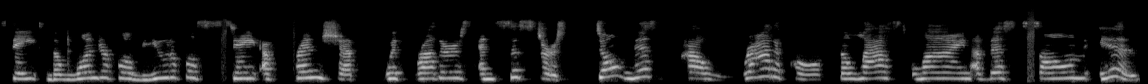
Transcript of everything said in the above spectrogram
state, the wonderful, beautiful state of friendship with brothers and sisters. Don't miss how radical the last line of this psalm is.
